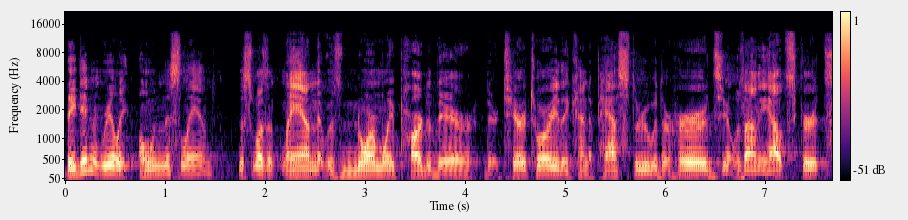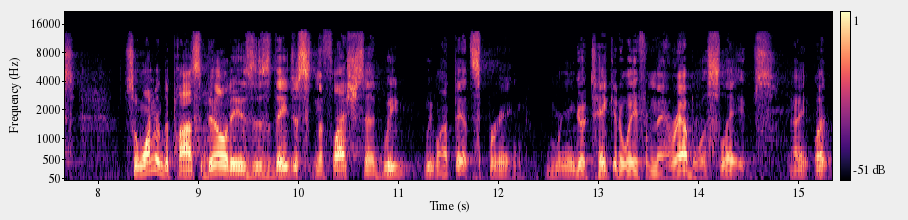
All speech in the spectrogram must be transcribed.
They didn't really own this land. This wasn't land that was normally part of their, their territory. They kind of passed through with their herds. You know, it was on the outskirts. So one of the possibilities is they just in the flesh said, we, we want that spring. We're going to go take it away from that rabble of slaves. Right? What,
